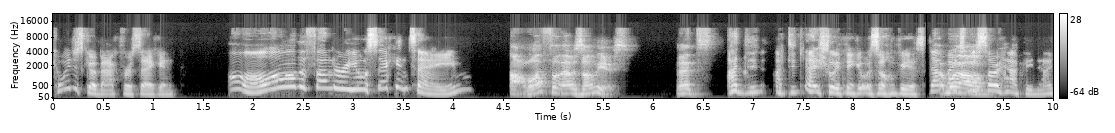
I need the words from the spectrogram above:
Can we just go back for a second? Oh, the Thunder are your second team. Oh, well, I thought that was obvious. That's I did I didn't actually think it was obvious. That makes well, me so happy, no.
